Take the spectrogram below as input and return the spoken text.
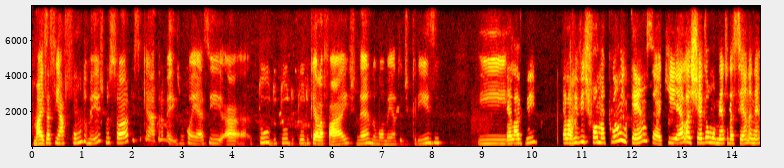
mas assim, a fundo mesmo, só a psiquiatra mesmo, conhece a, tudo, tudo, tudo que ela faz, né, no momento de crise, e... Ela vive, ela vive de forma tão intensa que ela chega ao momento da cena, né,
